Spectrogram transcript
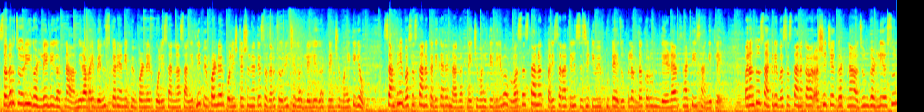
सदर चोरी घडलेली घटना मीराबाई बेनुस्कर यांनी पिंपळनेर पोलिसांना सांगितली. पिंपळनेर पोलीस स्टेशन येथे सदर चोरीची घडलेली घटनेची माहिती घेऊन साखरी बसस्थानक अधिकाऱ्यांना घटनेची माहिती दिली व बसस्थानक परिसरातील सीसीटीव्ही फुटेज उपलब्ध करून देण्यासाठी सांगितले. परंतु साखरी बसस्थानकावर अशीच एक घटना अजून घडली असून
